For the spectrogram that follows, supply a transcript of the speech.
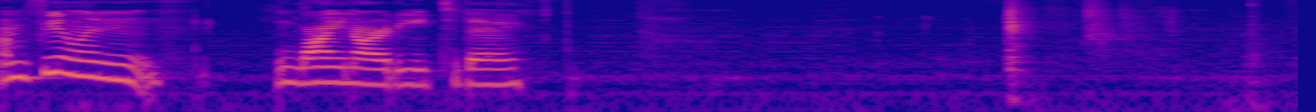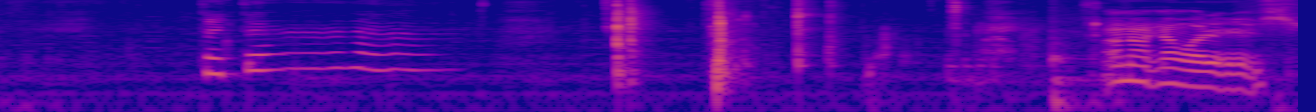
I'm feeling I don't know what it is.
